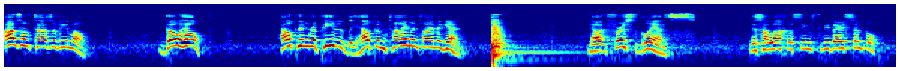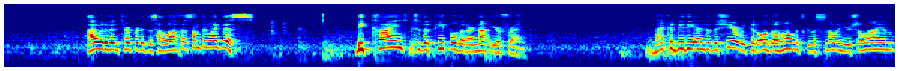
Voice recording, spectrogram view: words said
Azov Tazavimo. Go help. Help him repeatedly. Help him time and time again. Now, at first glance, this halacha seems to be very simple. I would have interpreted this halacha something like this Be kind to the people that are not your friend. And that could be the end of the year. We could all go home. It's going to snow in Yerushalayim.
